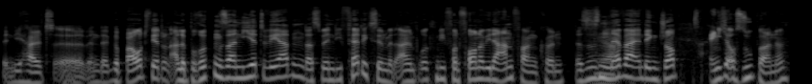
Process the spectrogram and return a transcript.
wenn die halt, äh, wenn da gebaut wird und alle Brücken saniert werden, dass wenn die fertig sind mit allen Brücken, die von vorne wieder anfangen können. Das ist ein Ja. never-ending Job. Ist eigentlich auch super, ne?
